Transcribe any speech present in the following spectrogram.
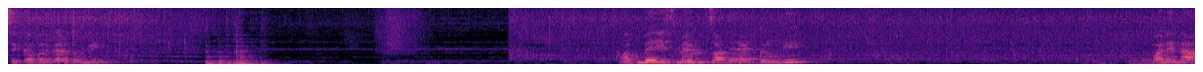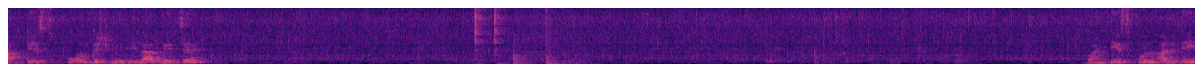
इसे कवर कर दूँगी। अब मैं इसमें मसाले ऐड करूँगी। One and half teaspoon Kashmiri लाल मिर्च है। वन टीस्पून हल्दी।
